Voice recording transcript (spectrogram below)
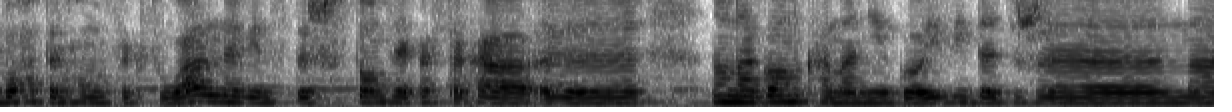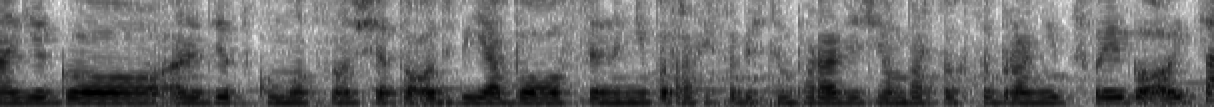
bohater homoseksualny, więc też stąd jakaś taka e, no, nagonka na niego i widać, że na jego e, dziecku mocno się to odbija, bo syn nie potrafi sobie z tym poradzić i on bardzo chce bronić swojego ojca,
